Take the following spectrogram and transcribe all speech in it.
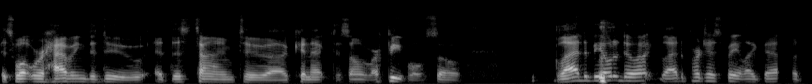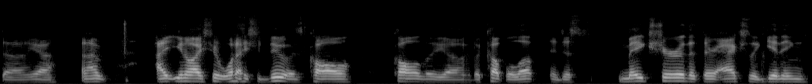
it's what we're having to do at this time to uh, connect to some of our people. So glad to be able to do it. Glad to participate like that. But uh, yeah, and I, I, you know, I should what I should do is call call the uh, the couple up and just make sure that they're actually getting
